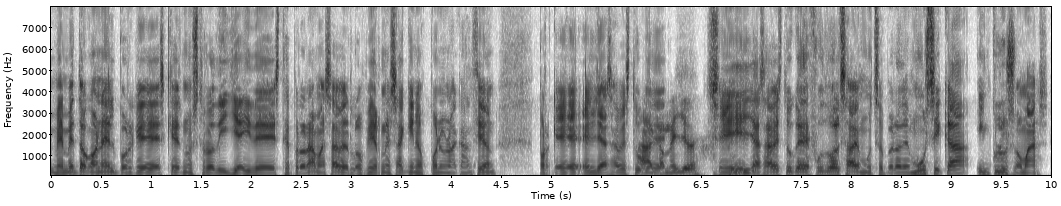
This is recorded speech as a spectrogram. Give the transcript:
me meto con él porque es que es nuestro DJ de este programa, ¿sabes? Los viernes aquí nos pone una canción porque él ya sabes tú ah, que camello. Sí, ya sabes tú que de fútbol sabe mucho, pero de música incluso más.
